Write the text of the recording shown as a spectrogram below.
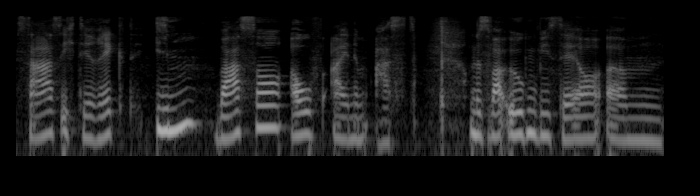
saß ich direkt im Wasser auf einem Ast. Und es war irgendwie sehr ähm,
